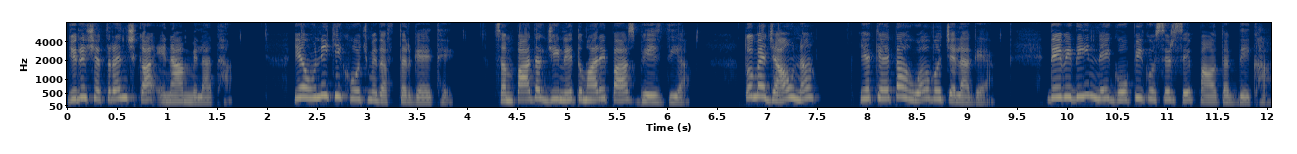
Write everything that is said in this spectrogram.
जिन्हें शतरंज का इनाम मिला था। यह उन्हीं की खोज में दफ्तर गए थे। संपादक जी ने तुम्हारे पास भेज दिया। तो मैं जाऊँ ना? यह कहता हुआ वह चला गया। देवीदीन ने गोपी को सिर से पाँव तक देखा।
